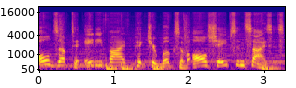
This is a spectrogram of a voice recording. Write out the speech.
holds up to 85 picture books of all shapes and sizes.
